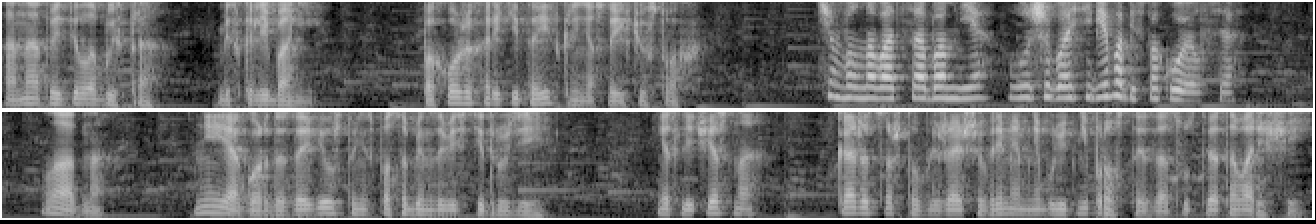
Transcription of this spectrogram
Она ответила быстро, без колебаний. Похоже, Харикита искренне в своих чувствах. Чем волноваться обо мне, лучше бы о себе побеспокоился. Ладно. Не я гордо заявил, что не способен завести друзей. Если честно, кажется, что в ближайшее время мне будет непросто из-за отсутствия товарищей.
